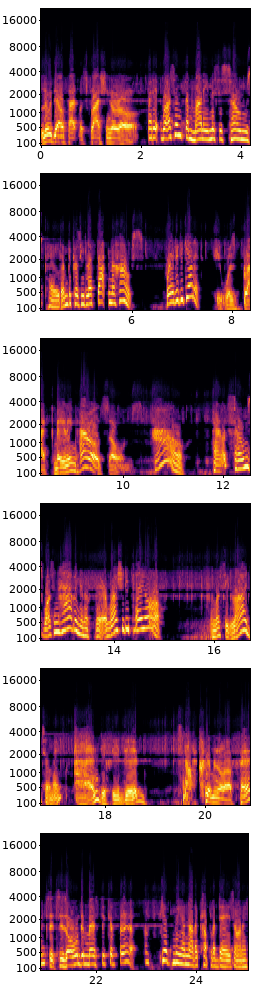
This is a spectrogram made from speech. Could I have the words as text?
Lou Delphat was flashing her all. But it wasn't the money Mrs. Soames paid him because he left that in the house. Where did he get it? He was blackmailing Harold Soames. How? Harold Soames wasn't having an affair. Why should he pay off? Unless he lied to me. And if he did, it's not a criminal offense. It's his own domestic affair. Oh, give me another couple of days on it.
